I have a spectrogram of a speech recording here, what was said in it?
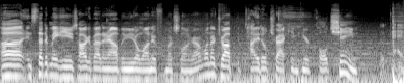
uh, instead of making you talk about an album you don't want to for much longer, I want to drop the title track in here called Shame. okay.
